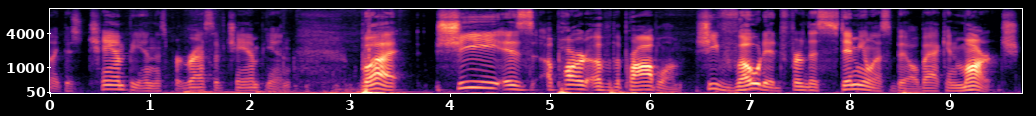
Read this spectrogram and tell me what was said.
like this champion, this progressive champion, but she is a part of the problem. She voted for the stimulus bill back in March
